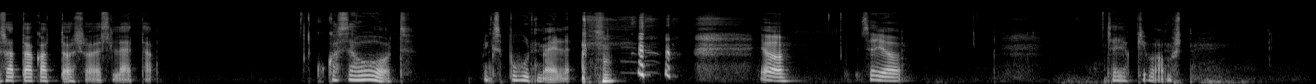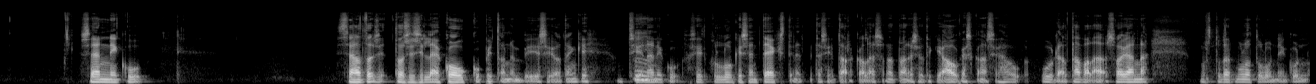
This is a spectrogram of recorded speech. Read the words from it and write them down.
on, saattaa katsoa sua silleen, että kuka sä oot? Miksi sä puhut meille? Joo, se ei ole, se ei ole kivaa musta sen niin kuin, se on tosi, tosi silleen koukkupitoinen biisi jotenkin. Siinä mm. niin kuin, sit kun luki sen tekstin, että mitä siinä tarkalleen sanotaan, niin se jotenkin aukesi kanssa ihan uudella tavalla. Se on jännä. Musta tuntuu, että mulla on tullut niin kuin,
